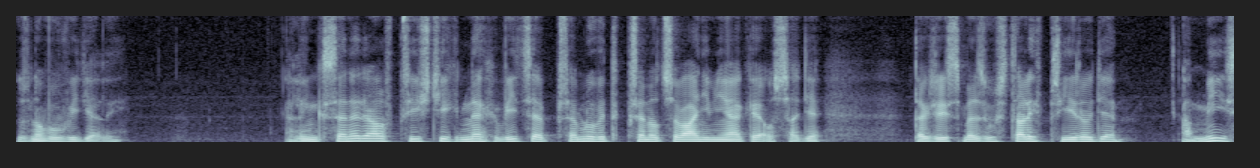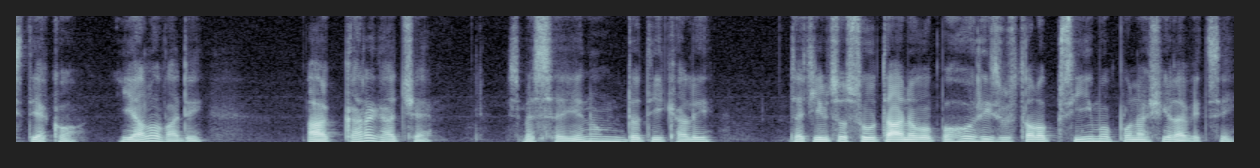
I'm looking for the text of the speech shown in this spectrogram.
znovu viděli. Link se nedal v příštích dnech více přemluvit k přenocování v nějaké osadě, takže jsme zůstali v přírodě a míst jako Jalovady a Karagače jsme se jenom dotýkali, zatímco sultánovo pohoří zůstalo přímo po naší levici.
